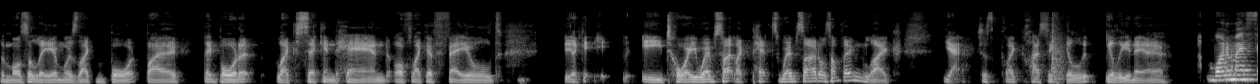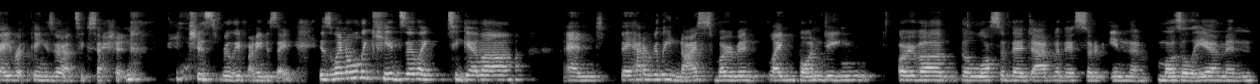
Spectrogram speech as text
the mausoleum was like bought by they bought it like secondhand off like a failed like e toy website, like Pets website or something. Like, yeah, just like classic bill- billionaire. One of my favorite things about Succession, which is really funny to say, is when all the kids are like together and they had a really nice moment, like bonding over the loss of their dad when they're sort of in the mausoleum and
